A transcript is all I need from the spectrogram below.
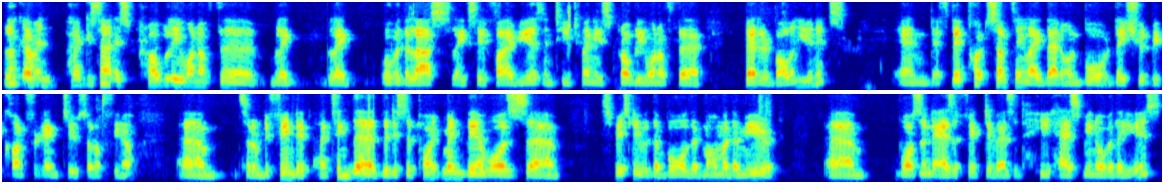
Look, I mean, Pakistan is probably one of the like like over the last like say five years in T20 is probably one of the better bowling units. And if they put something like that on board, they should be confident to sort of you know um, sort of defend it. I think the the disappointment there was, uh, especially with the ball that Mohammad Amir um, wasn't as effective as it, he has been over the years.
